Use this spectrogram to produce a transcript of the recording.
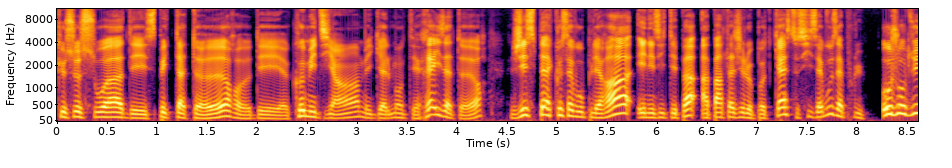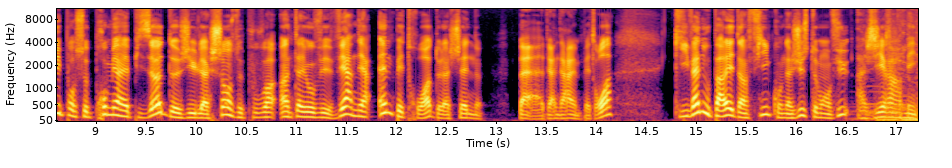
que ce soit des spectateurs, euh, des comédiens, mais également des réalisateurs. J'espère que ça vous plaira et n'hésitez pas à partager le podcast si ça vous a plu. Aujourd'hui, pour ce premier épisode, j'ai eu la chance de pouvoir interviewer Werner MP3 de la chaîne bah, Werner MP3 qui va nous parler d'un film qu'on a justement vu à Gérardmer.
